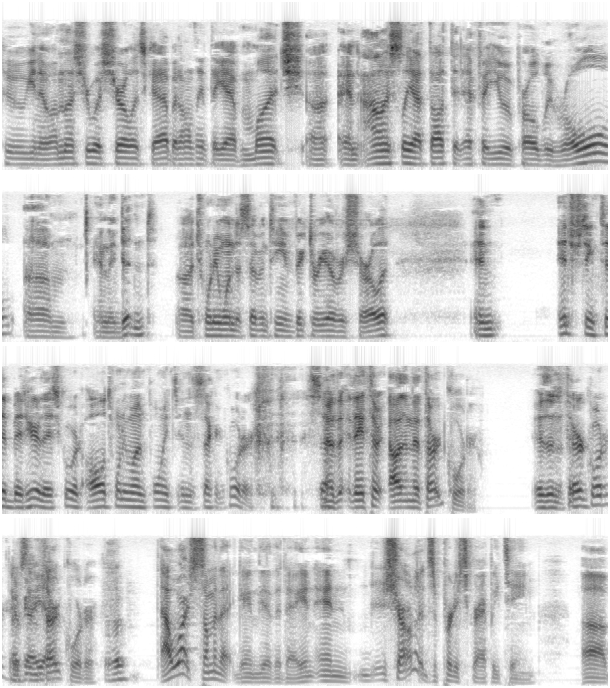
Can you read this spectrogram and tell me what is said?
who you know I'm not sure what Charlotte's got, but I don't think they have much. Uh, and honestly, I thought that FAU would probably roll, um, and they didn't. Uh, 21 to 17 victory over Charlotte. And interesting tidbit here: they scored all 21 points in the second quarter. so No, they, uh, in the third quarter. is it the third quarter? It was in the yeah. third quarter. Uh-huh. I watched some of that game the other day, and, and Charlotte's a pretty scrappy team. Uh,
